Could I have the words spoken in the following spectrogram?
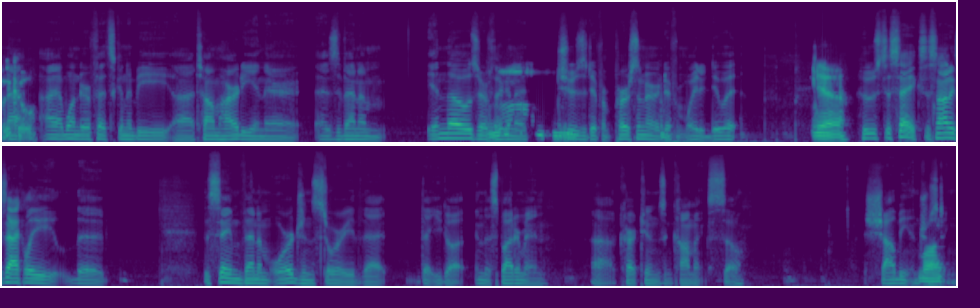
And I, cool. I wonder if it's going to be uh, Tom Hardy in there as Venom in those, or if they're going to choose a different person or a different way to do it. Yeah. Who's to say? Because it's not exactly the the same Venom origin story that that you got in the Spider-Man uh, cartoons and comics. So shall be interesting.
